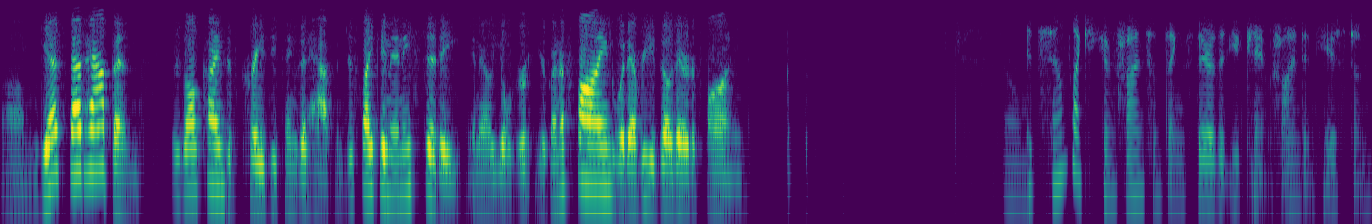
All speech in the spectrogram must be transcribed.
um, yes, that happens. There's all kinds of crazy things that happen, just like in any city. You know, you'll you're going to find whatever you go there to find. So. It sounds like you can find some things there that you can't find in Houston.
